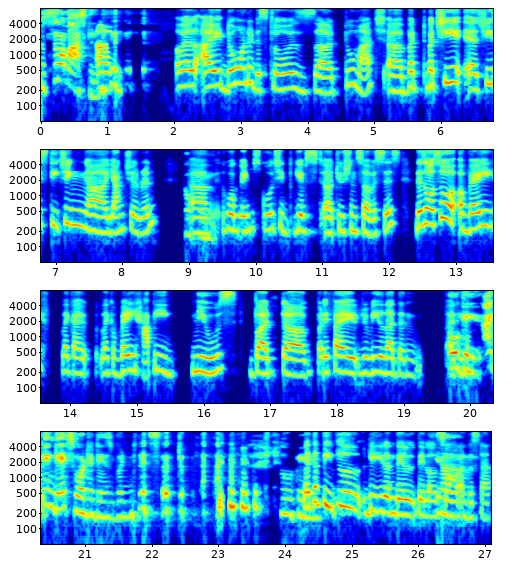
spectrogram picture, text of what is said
So I'm asking. Um, well, I don't want to disclose uh, too much, uh, but but she uh, she's teaching uh, young children Okay. um, who are going to school. She gives uh, tuition services. There's also a very like a like a very happy news, but uh, but if I reveal that, then I Okay, I can guess what it is, but do- let the people read and they'll they'll also Yeah, understand.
